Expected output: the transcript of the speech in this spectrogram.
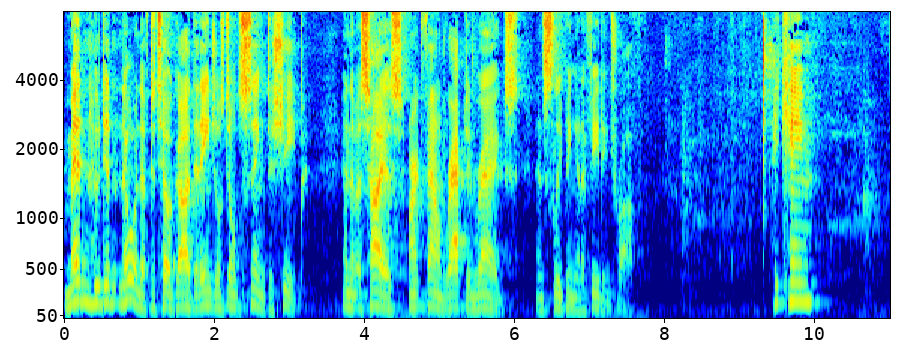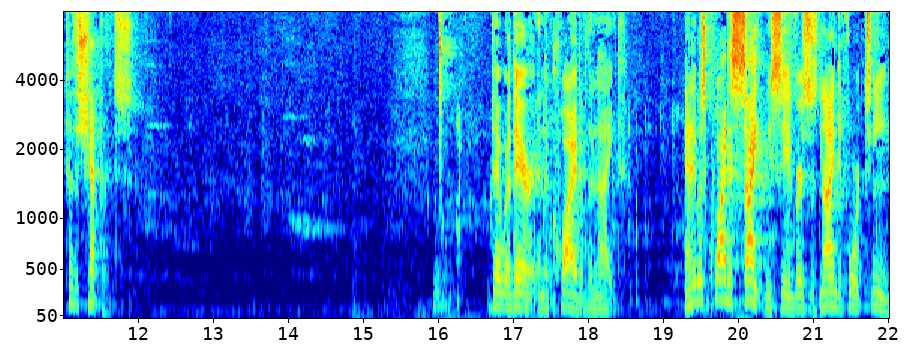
men who didn't know enough to tell God that angels don't sing to sheep, and the messiahs aren't found wrapped in rags and sleeping in a feeding trough. He came to the shepherds. They were there in the quiet of the night. And it was quite a sight, we see in verses 9 to 14.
